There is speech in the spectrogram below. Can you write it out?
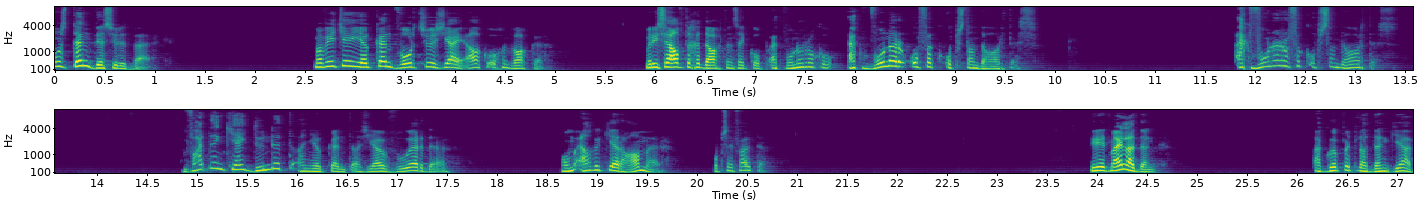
Ons dink dis hoe dit werk. Maar weet jy, jou kind word soos jy elke oggend wakker. Met dieselfde gedagte in sy kop. Ek wonder ook ek wonder of ek op standaard is. Ek wonder of ek op standaard is. Wat dink jy doen dit aan jou kind as jou woorde hom elke keer hamer op sy foute? Hier het my laat dink. Ek hoop dit laat dink jou.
